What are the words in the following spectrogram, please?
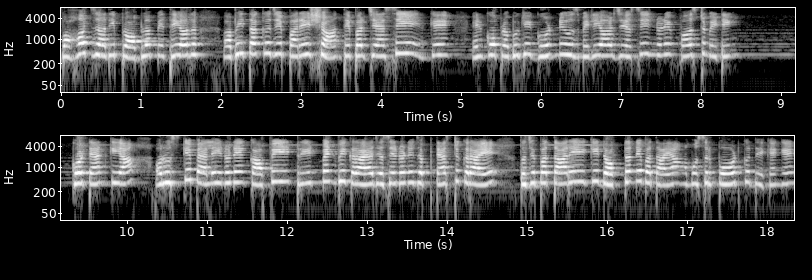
बहुत ज़्यादा प्रॉब्लम में थे और अभी तक जो परेशान थे, पर जैसे इनके, इनको प्रभु की गुड न्यूज़ मिली और जैसे इन्होंने फ़र्स्ट मीटिंग को अटेंड किया और उसके पहले इन्होंने काफ़ी ट्रीटमेंट भी कराया, जैसे इन्होंने जब टेस्ट कराए तो जब बता रहे हैं कि डॉक्टर ने बताया, हम उस रिपोर्ट को देखेंगे।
